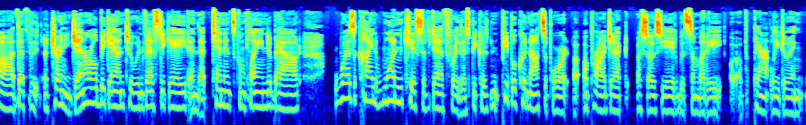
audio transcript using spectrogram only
uh, that the Attorney General began to investigate and that tenants complained about was a kind of one kiss of death for this because people could not support a, a project associated with somebody apparently doing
